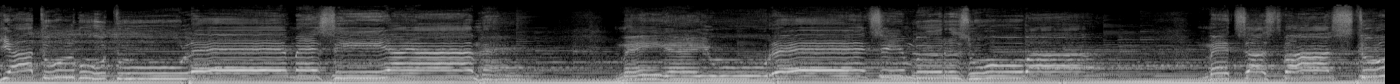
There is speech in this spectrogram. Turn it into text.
ja tulgu tuule me siia jääme meie äußerst, was du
